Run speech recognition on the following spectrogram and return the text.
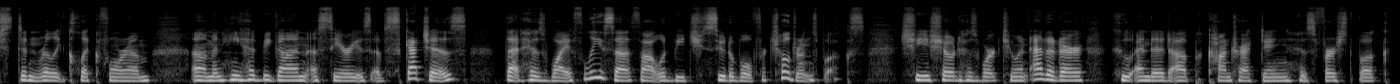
just didn't really click for him. Um, and he had begun a series of sketches that his wife Lisa thought would be suitable for children's books. She showed his work to an editor who ended up contracting his first book,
